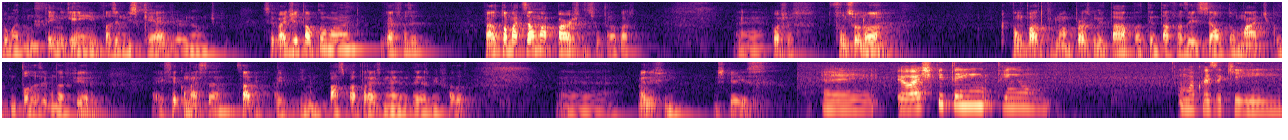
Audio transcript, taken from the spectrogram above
comando, não tem ninguém fazendo um scheduler, não. Tipo, você vai digitar o comando e vai fazer, vai automatizar uma parte do seu trabalho. É, poxa, funcionou? Vamos para uma próxima etapa, tentar fazer isso automático toda segunda-feira? Aí você começa, sabe, aí um passo para trás, né? A Yasmin falou. É, mas enfim, acho que é isso. É, eu acho que tem, tem um, uma coisa que,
